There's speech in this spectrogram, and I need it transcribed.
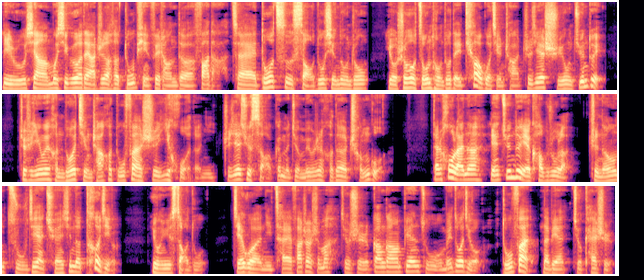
例如像墨西哥，大家知道它毒品非常的发达，在多次扫毒行动中，有时候总统都得跳过警察，直接使用军队。这是因为很多警察和毒贩是一伙的，你直接去扫根本就没有任何的成果。但是后来呢，连军队也靠不住了，只能组建全新的特警用于扫毒。结果你猜发生什么？就是刚刚编组没多久，毒贩那边就开始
